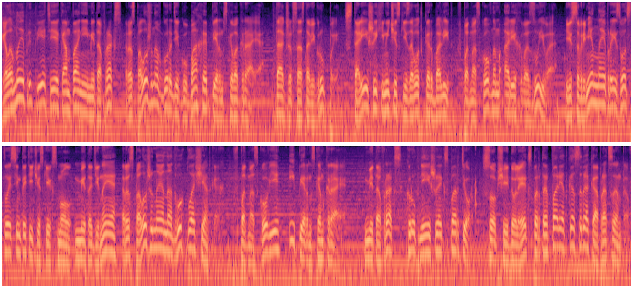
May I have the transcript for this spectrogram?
Головное предприятие компании «Метафракс» расположено в городе Губаха Пермского края. Также в составе группы старейший химический завод «Карболит» в подмосковном Орехово-Зуево и современное производство синтетических смол «Метадинея», расположенное на двух площадках – в Подмосковье и Пермском крае – Метафракс – крупнейший экспортер, с общей долей экспорта порядка 40%.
